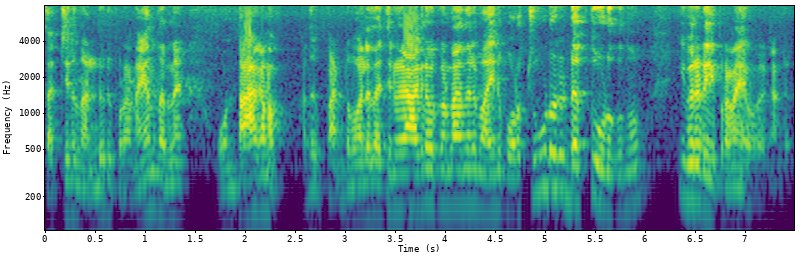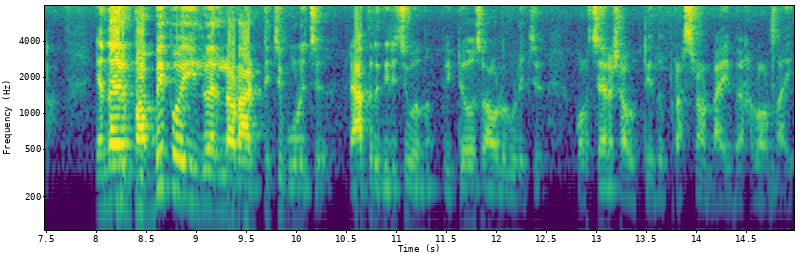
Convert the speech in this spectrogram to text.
സച്ചിന് നല്ലൊരു പ്രണയം തന്നെ ഉണ്ടാകണം. അത് പണ്ട് മുതലേ സച്ചിന് ഒരു ആഗ്രഹമൊക്കെ ഉണ്ടായിരുന്നാലും അതിന് കുറച്ചുകൂടെ ഒരു ഡെപ്ത് കൊടുക്കുന്നു. ഇവരുടെ ഈ പ്രണയമൊക്കെ കണ്ടിട്ടാണ്. എന്തായാലും പബ്ബിൽ പോയി ഇതുവരെല്ലാം അവിടെ അടിച്ച് പൊളിച്ച് രാത്രി തിരിച്ചു വന്ന്. പിറ്റേ ദിവസം അവൾ വിളിച്ച് കുറച്ചു നേരം ഷൗട്ട് ചെയ്ത് പ്രശ്നം ഉണ്ടായി ബഹളം ഉണ്ടായി.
